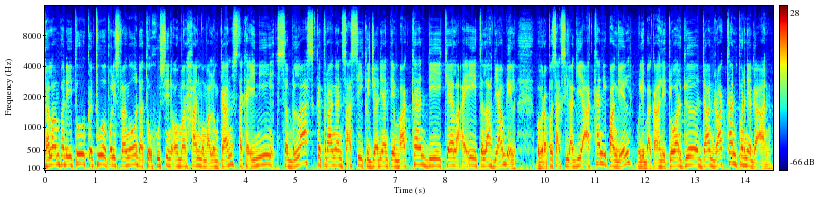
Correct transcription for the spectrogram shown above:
Dalam pada itu, Ketua Polis Selangor Datuk Husin Omar Han memaklumkan setakat ini 11 keterangan saksi kejadian tembakan di KLIA telah diambil. Beberapa saksi lagi akan dipanggil melibatkan ahli keluarga dan rakan perniagaan.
